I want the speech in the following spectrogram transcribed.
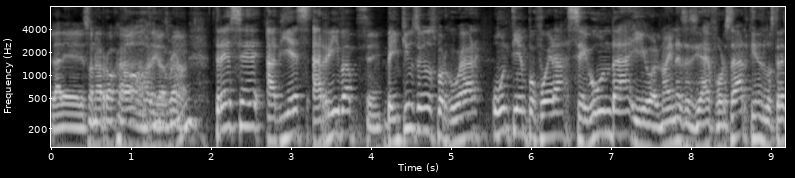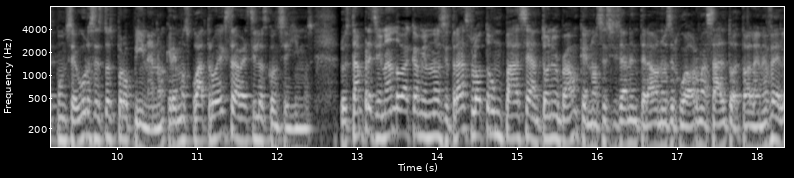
La de zona roja. Oh, Dios Brown. 13 a 10 arriba. 21 segundos por jugar. Un tiempo fuera. Segunda y gol. No hay necesidad de forzar. Tienes los tres puntos seguros. Esto es propina, ¿no? Queremos cuatro extra. A ver si los conseguimos. Lo están presionando. Va caminando hacia atrás. Flota un pase a Antonio Brown. Que no sé si se han enterado. No es el jugador más alto de toda la NFL.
